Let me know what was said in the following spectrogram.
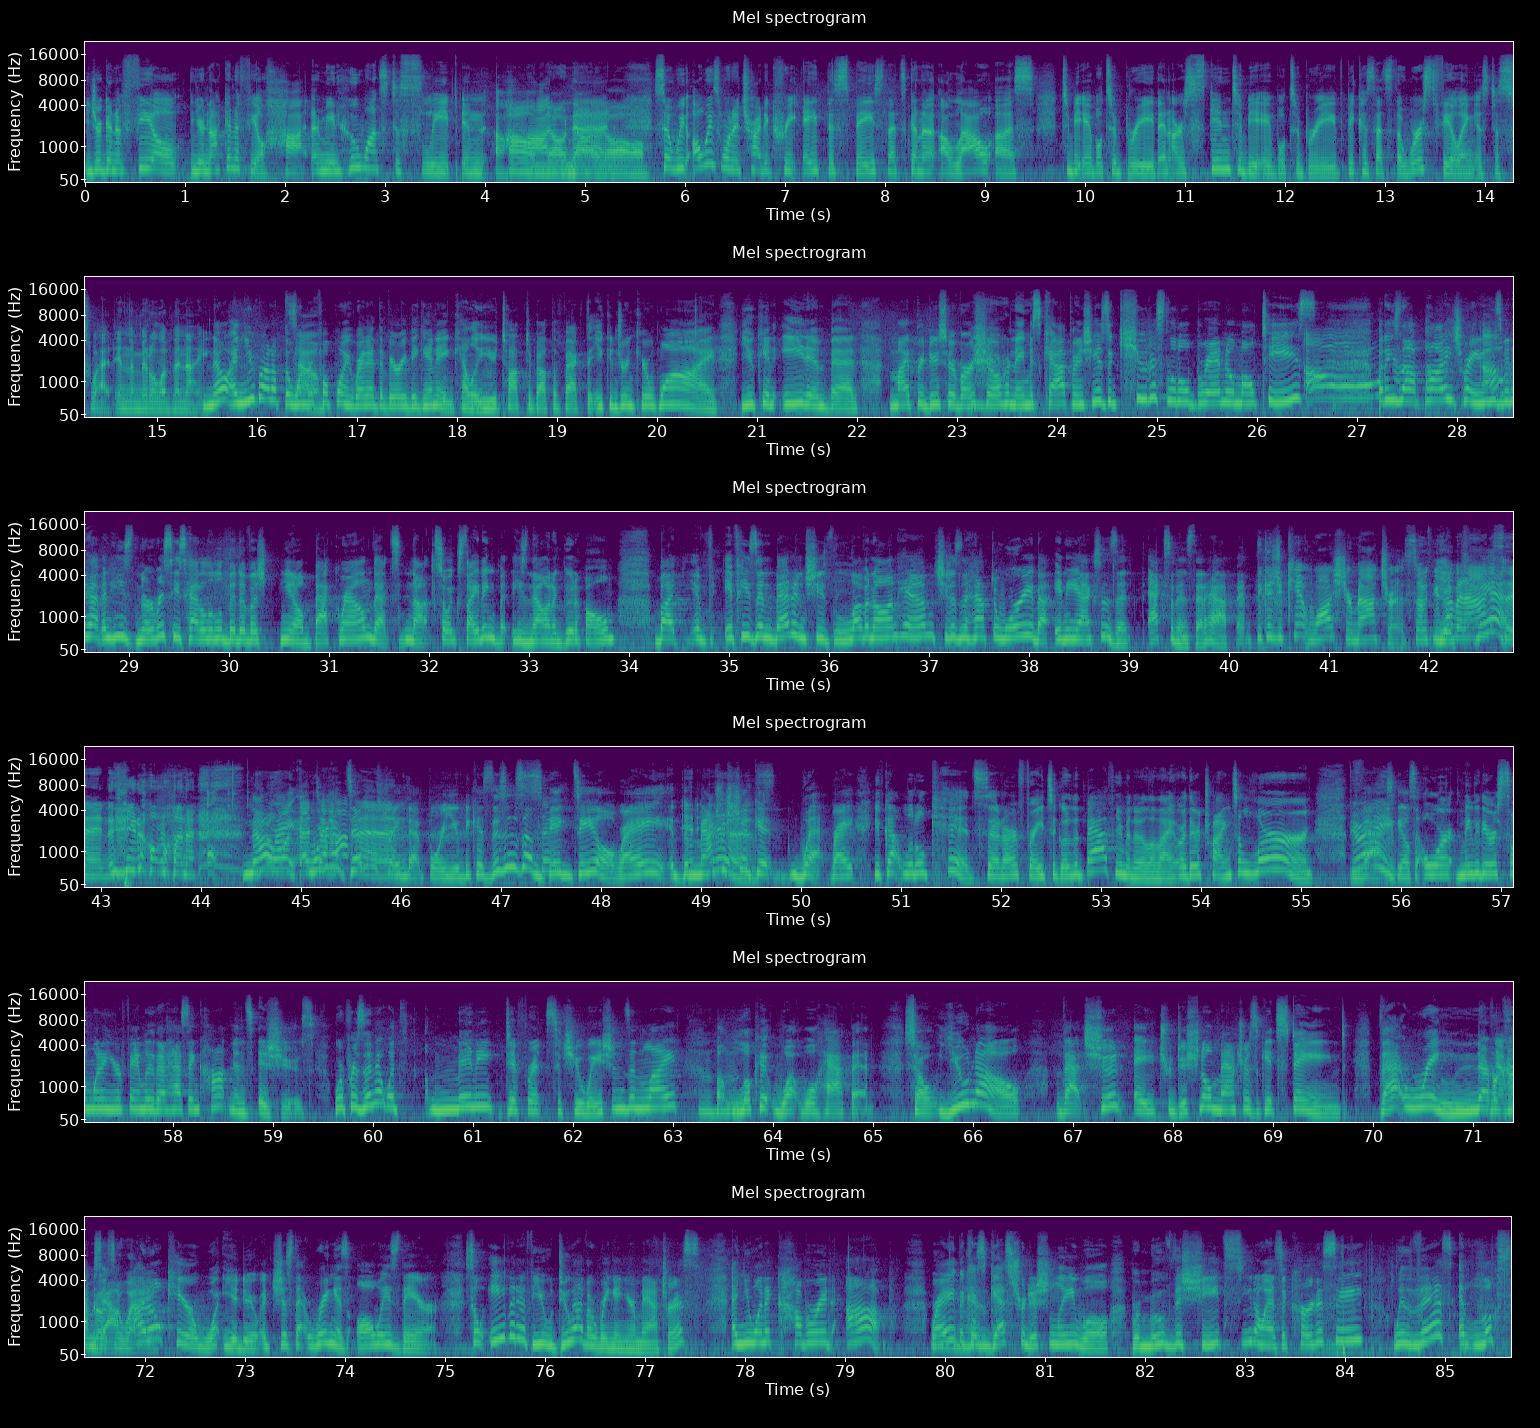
you're going to feel you're not gonna feel hot. I mean, who wants to sleep in a oh, hot no, bed? not at all. So we always wanna try to create the space that's gonna allow us to be able to breathe and our skin to be able to breathe because that's the worst feeling is to sweat in the middle of the night. No, and you brought up the so, wonderful point right at the very beginning, Kelly. You talked about the fact that you can drink your wine, you can eat in bed. My producer of our show, her name is Catherine. She has the cutest little brand new Maltese. Oh. But he's not potty trained. Oh. He's been having, he's nervous. He's had a little bit of a, you know, background that's not so exciting, but he's now in a good home. But if, if he's in bed and she's loving on him, she doesn't have to worry about any accidents, accidents that happen. Because you can't wash your mattress. So if you, you have an can't. accident, you don't want to. Uh, no, right. and we're going to demonstrate that for you because this is a so, big deal, right? The mattress is. should get wet, right? You've got little kids that are afraid to go to the bathroom in the middle of the night, or they're trying to learn You're that right. skills, or maybe there's someone in your family that has incontinence issues. We're presented with many different situations in life, mm -hmm. but mm-hmm. look at what will happen. So you know that should a traditional mattress get stained, that ring never, never comes out. Away. I don't care what you do. It's just that ring is always there. So even if you do have a ring in your mattress and you want to cover it up, right? Mm -hmm. Because guests traditionally will remove the sheets, you know, as a courtesy. With this, it looks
